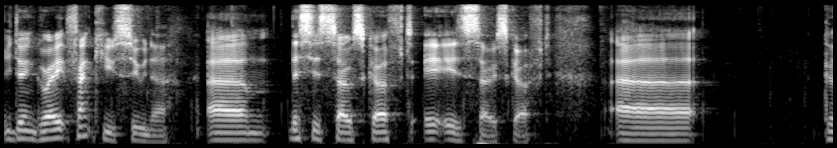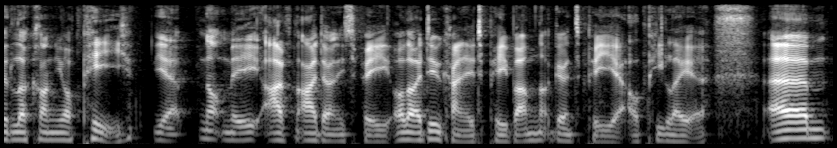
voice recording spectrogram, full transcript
You're doing great. Thank you, Sooner. Um, this is so scuffed. It is so scuffed. Uh, good luck on your pee. Yeah, not me. I've, I don't need to pee. Although I do kind of need to pee, but I'm not going to pee yet. I'll pee later. Um,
